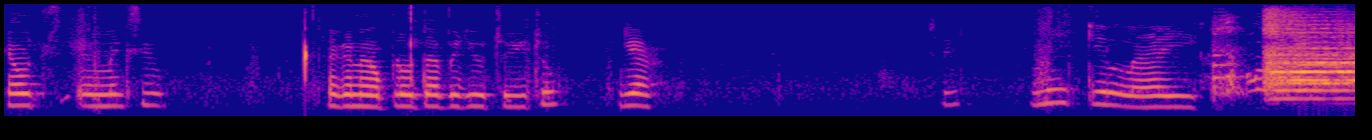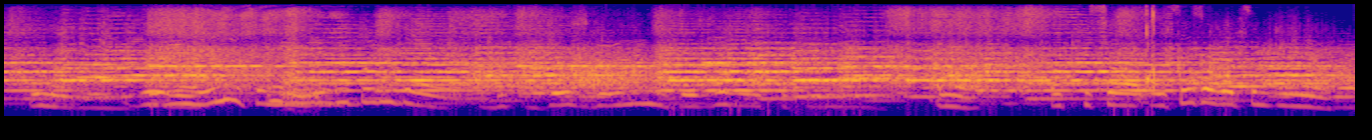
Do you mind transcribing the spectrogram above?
Helps, it makes you. I'm gonna upload that video to YouTube. Yeah. See? Make it like. You know, 30 minutes. I everybody that does gaming does it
